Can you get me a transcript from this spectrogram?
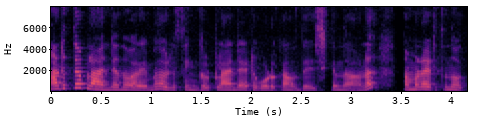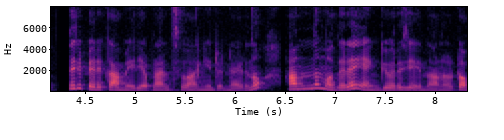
അടുത്ത പ്ലാന്റ് എന്ന് പറയുമ്പോൾ ഒരു സിംഗിൾ പ്ലാന്റ് ആയിട്ട് കൊടുക്കാൻ ഉദ്ദേശിക്കുന്നതാണ്. നമ്മുടെ അടുത്ത് നിന്ന് ഒത്തിരി പേര് കമേരിയ പ്ലാന്റ്സ് വാങ്ങിയിട്ടുണ്ടായിരുന്നു. അന്ന് മുതൽ എൻക്വയറി ചെയ്യുന്നതാണ് കേട്ടോ.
